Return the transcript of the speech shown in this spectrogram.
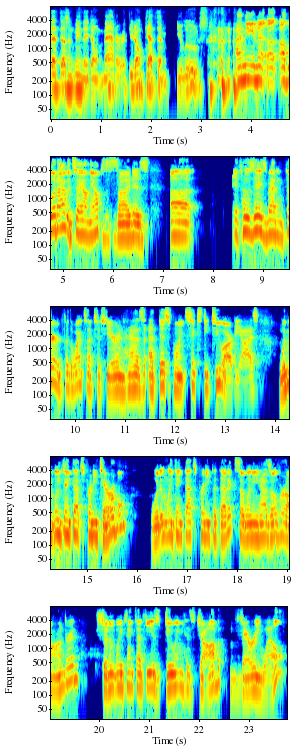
that doesn't mean they don't matter. If you don't get them, you lose. I mean, uh, uh, what I would say on the opposite side is, uh, if Jose is batting third for the White Sox this year and has at this point 62 RBIs, wouldn't we think that's pretty terrible? Wouldn't we think that's pretty pathetic? So when he has over 100, shouldn't we think that he is doing his job very well?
